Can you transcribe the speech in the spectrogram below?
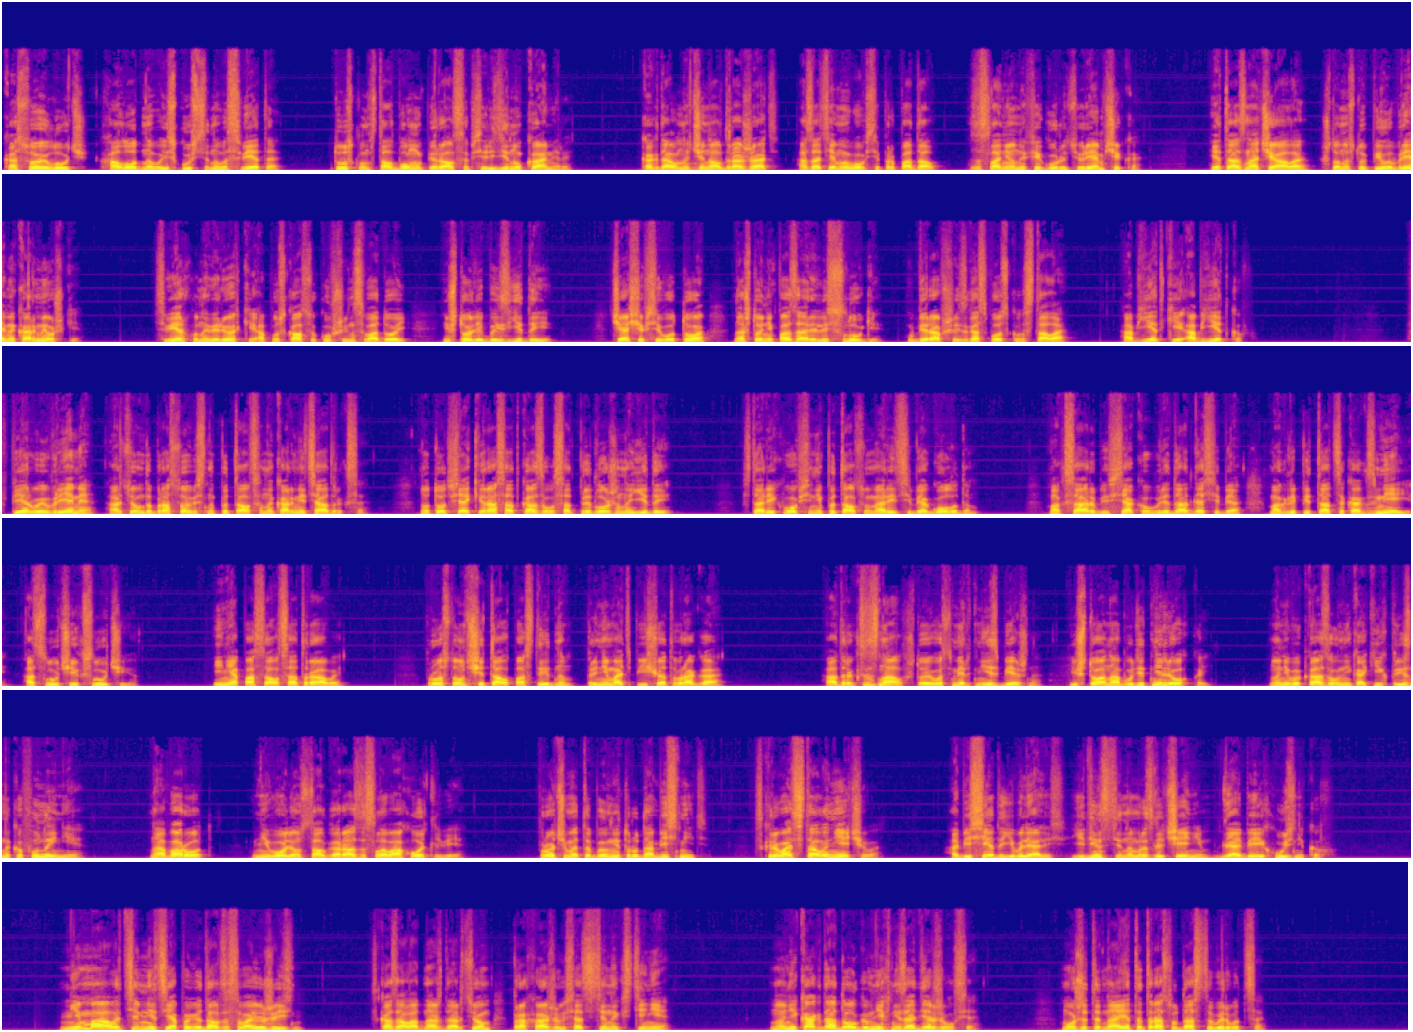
Косой луч холодного искусственного света тусклым столбом упирался в середину камеры. Когда он начинал дрожать, а затем и вовсе пропадал, заслоненной фигурой тюремщика, это означало, что наступило время кормежки. Сверху на веревке опускался кувшин с водой и что-либо из еды, чаще всего то, на что не позарились слуги, убиравшие из господского стола. Объедки объедков. В первое время Артем добросовестно пытался накормить Адрекса, но тот всякий раз отказывался от предложенной еды. Старик вовсе не пытался уморить себя голодом. Максары без всякого вреда для себя могли питаться как змеи, от случая к случаю. И не опасался отравы. Просто он считал постыдным принимать пищу от врага. Адрекс знал, что его смерть неизбежна, и что она будет нелегкой, но не выказывал никаких признаков уныния. Наоборот, в неволе он стал гораздо словоохотливее. Впрочем, это было нетрудно объяснить. Скрывать стало нечего. А беседы являлись единственным развлечением для обеих узников. «Немало темниц я повидал за свою жизнь», сказал однажды Артем, прохаживаясь от стены к стене. «Но никогда долго в них не задерживался. Может, и на этот раз удастся вырваться».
